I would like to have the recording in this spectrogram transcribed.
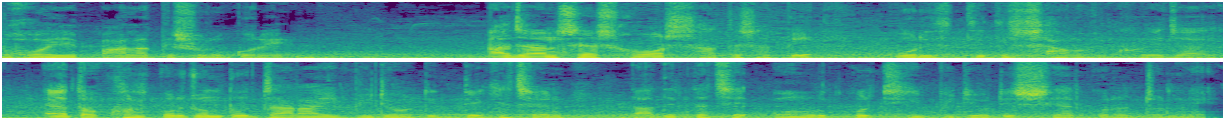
ভয়ে পালাতে শুরু করে। আজান শেষ হওয়ার সাথে সাথে পরিস্থিতি স্বাভাবিক হয়ে যায়। এতক্ষণ পর্যন্ত যারা এই ভিডিওটি দেখেছেন, তাদের কাছে অনুরোধ করছি ভিডিওটি শেয়ার করার জন্যে।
